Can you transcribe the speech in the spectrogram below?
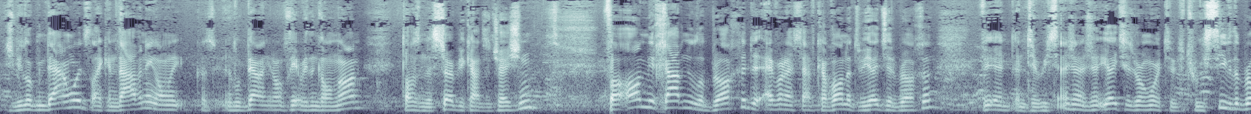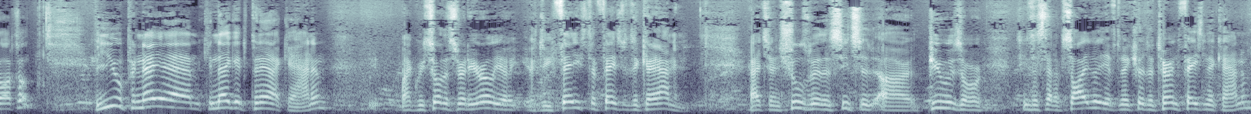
They should be looking downwards, like in davening, only because you look down, you don't see everything going on. It doesn't disturb your concentration. For all michavnu lebracha, everyone has to have kavanah to be yotzei bracha, and, and to receive. Yotzei is the wrong word to, to receive the bracha. You pneiim keneged pnei kahanim. Like we saw this already earlier, you have to be face to face with the kahanim. Right. So in shuls where the seats are pews or seats are set up sideways, you have to make sure to turn facing the kahanim.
